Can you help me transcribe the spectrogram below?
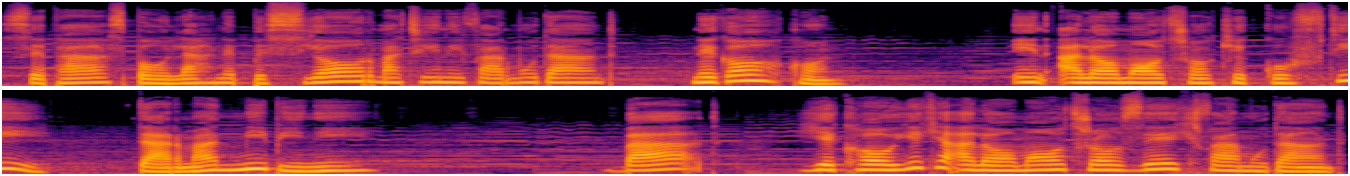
سپس با لحن بسیار متینی فرمودند نگاه کن این علامات را که گفتی در من می‌بینی؟ بعد یکایک علامات را ذکر فرمودند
